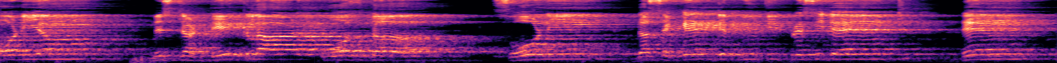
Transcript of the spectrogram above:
podium. Mr. De Klerk was the sworn in, the second deputy president, then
